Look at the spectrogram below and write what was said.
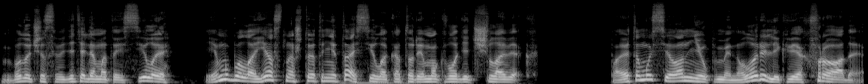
Будучи свидетелем этой силы, ему было ясно, что это не та сила, которой мог владеть человек. Поэтому Сион не упомянул о реликвиях Фруады.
